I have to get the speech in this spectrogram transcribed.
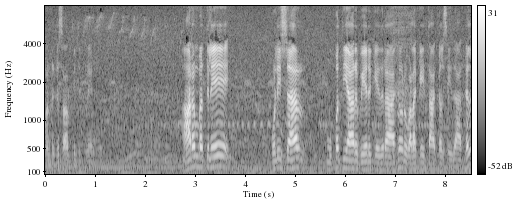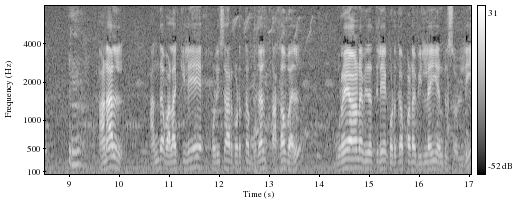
மன்றுக்கு சமர்ப்பித்திருக்கிறேன். ஆரம்பத்திலே போலீசார் முப்பத்தி ஆறு பேருக்கு எதிராக ஒரு வழக்கை தாக்கல் செய்தார்கள். ஆனால் அந்த வழக்கிலே போலீஸார் கொடுத்த முதல் தகவல் முறையான விதத்திலே கொடுக்கப்படவில்லை என்று சொல்லி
